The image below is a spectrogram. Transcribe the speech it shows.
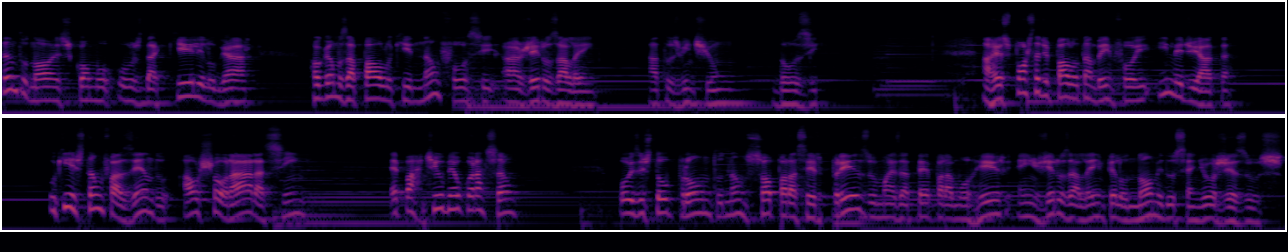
tanto nós como os daquele lugar, rogamos a Paulo que não fosse a Jerusalém. Atos 21, 12. A resposta de Paulo também foi imediata. O que estão fazendo ao chorar assim é partir o meu coração, pois estou pronto não só para ser preso, mas até para morrer em Jerusalém pelo nome do Senhor Jesus.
